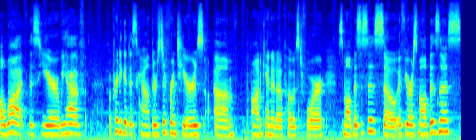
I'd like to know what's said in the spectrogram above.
a lot this year, we have a pretty good discount. There's different tiers um, on Canada Post for small businesses. So if you're a small business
